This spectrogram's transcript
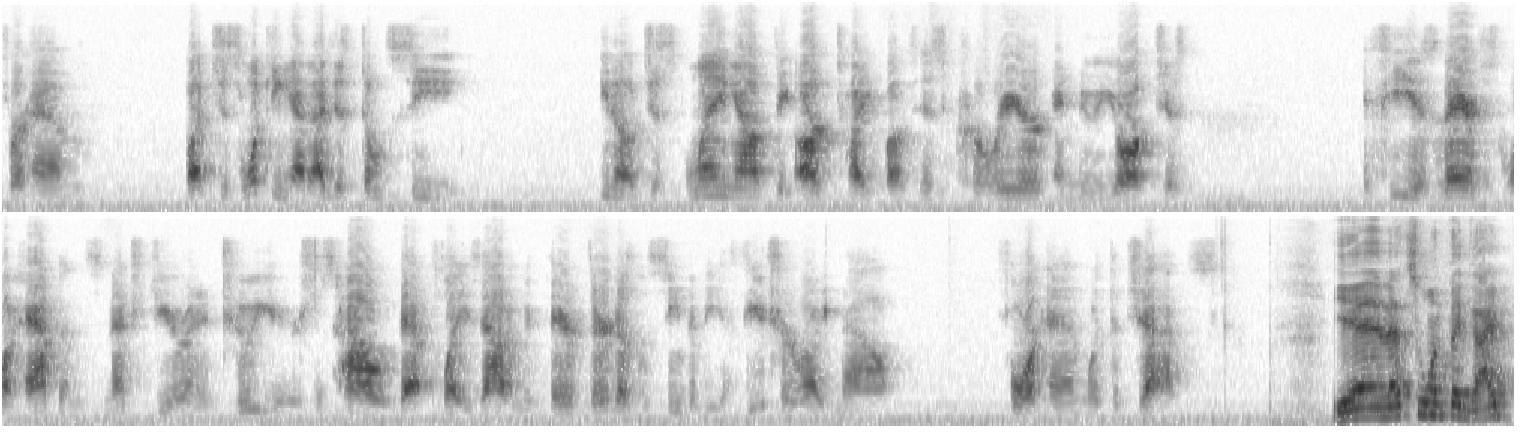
for him. But just looking at it, I just don't see, you know, just laying out the archetype of his career in New York. Just if he is there, just what happens next year and in two years, just how that plays out. I mean, there there doesn't seem to be a future right now for him with the Jets. Yeah, and that's one thing I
